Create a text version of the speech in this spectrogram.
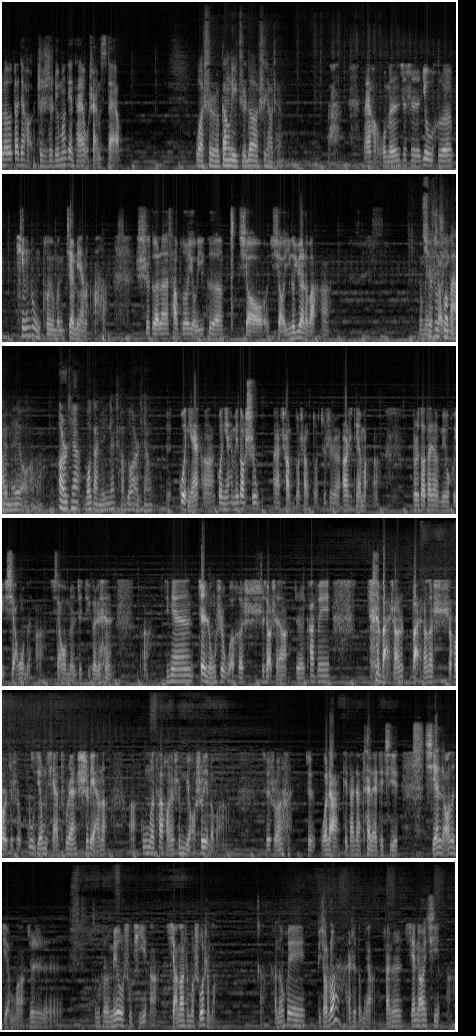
Hello，大家好，这里是流氓电台，我是 M Style。我是刚离职的施小晨。啊，大家好，我们这是又和听众朋友们见面了啊，时隔了差不多有一个小小一个月了吧啊。有没其有小一个实说白了没有啊，二十天，我感觉应该差不多二十天了。对，过年啊，过年还没到十五啊，差不多差不多，就是二十天嘛啊。不知道大家有没有会想我们啊？想我们这几个人啊？今天阵容是我和石小晨啊，这咖啡 在晚上晚上的时候，就是录节目前突然失联了啊，估摸他好像是秒睡了吧，所以说就我俩给大家带来这期闲聊的节目啊，就是怎么说没有主题啊，想到什么说什么。啊，可能会比较乱，还是怎么样？反正闲聊一期啊。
